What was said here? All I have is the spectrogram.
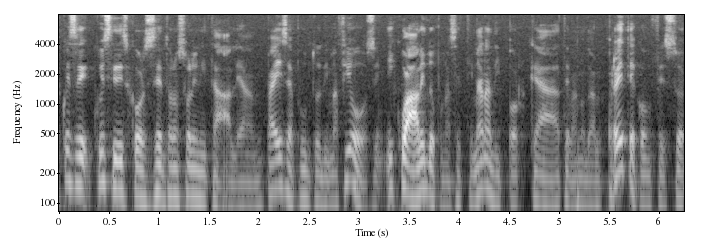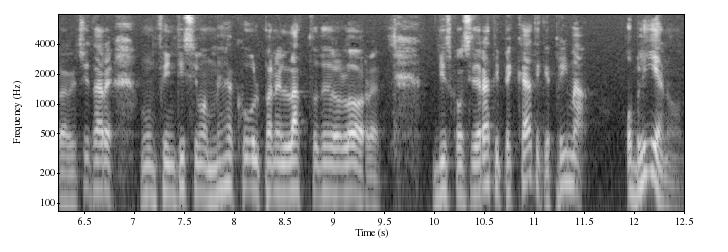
questi, questi, discorsi si sentono solo in Italia, un paese appunto di mafiosi, i quali dopo una settimana di porcate vanno dal prete confessore a recitare un fintissimo mea culpa nell'atto dell'olore, disconsiderati peccati che prima obliano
